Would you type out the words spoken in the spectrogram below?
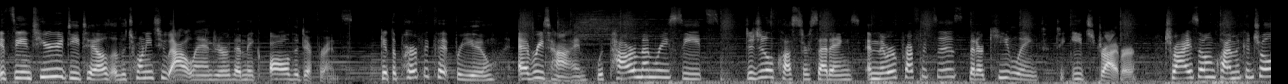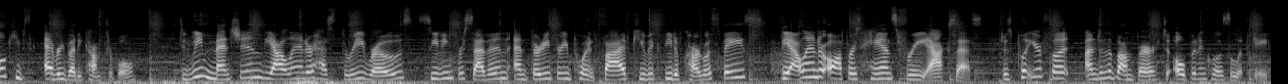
It's the interior details of the 22 Outlander that make all the difference. Get the perfect fit for you every time with power memory seats, digital cluster settings, and mirror preferences that are key linked to each driver. Tri-zone climate control keeps everybody comfortable. Did we mention the Outlander has three rows, seating for seven, and 33.5 cubic feet of cargo space? The Outlander offers hands-free access. Just put your foot under the bumper to open and close the liftgate.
